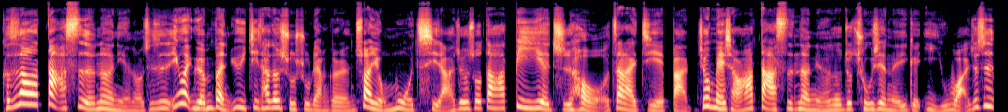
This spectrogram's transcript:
可是到大四的那年哦，其实因为原本预计他跟叔叔两个人算有默契啊，就是说到他毕业之后再来接班，就没想到他大四那年的时候就出现了一个意外，就是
